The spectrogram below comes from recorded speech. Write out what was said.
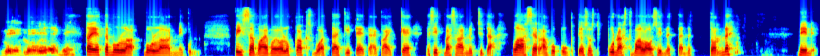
Niin, niin, ei, niin. Tai että mulla, mulla on niin kuin pissavaivoja ollut kaksi vuotta ja kiteitä ja kaikkea, ja sitten mä saan nyt sitä laserakupunktio, se on punaista valoa sinne tänne tonne, niin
